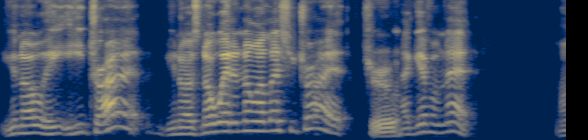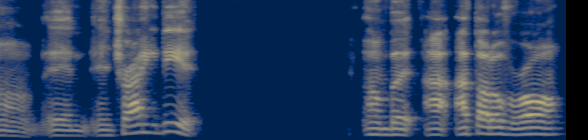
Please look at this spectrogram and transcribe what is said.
You know, he he tried. You know, there's no way to know unless you try it. True. I give him that. Um, and and try he did. Um, but I I thought overall,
